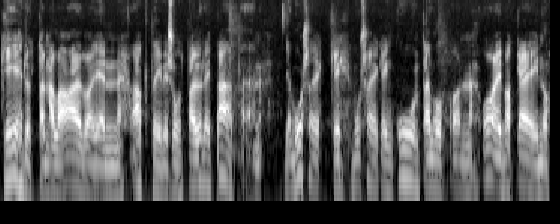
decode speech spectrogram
kiihdyttämällä aivojen aktiivisuutta ylipäätään. Ja musiikki, musiikin kuuntelu on oiva keino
